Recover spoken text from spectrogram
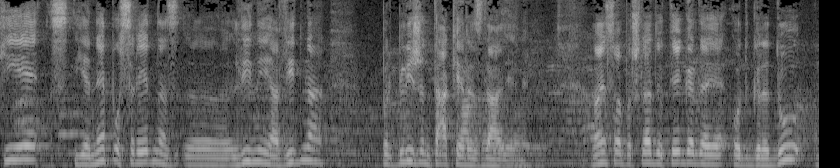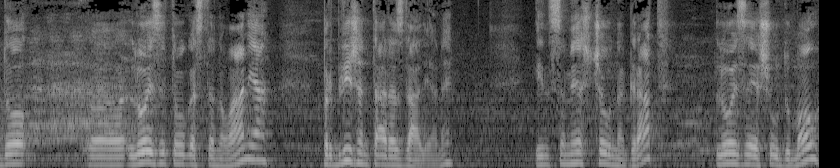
kje je neposredna uh, linija vidna, približno take razdaljene. No in smo prišli do tega, da je od gradu do uh, Lojzetovega stanovanja približen ta razdalja. Ne? In sem jaz šel na grad, Lojze je šel domov,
